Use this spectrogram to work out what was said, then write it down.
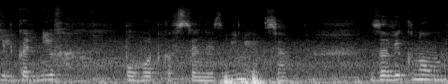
кілька днів погодка все не змінюється. За вікном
